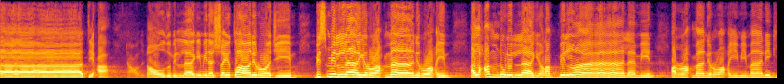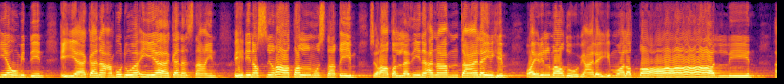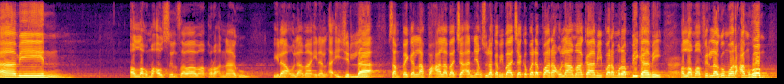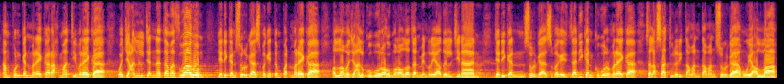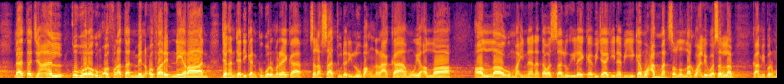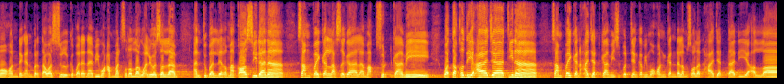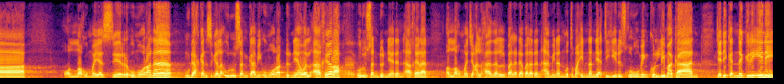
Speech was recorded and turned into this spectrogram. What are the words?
a'udzu billahi minasy syaithanir rajim. Bismillahir rahmanir rahim alhamdulillahi rabbil alamin الرحمن الرحيم مالك يوم الدين إياك نعبد وإياك نستعين اهدنا الصراط المستقيم صراط الذين أنعمت عليهم غير المغضوب عليهم ولا الضالين. آمين. اللهم أوصل ثواب ما قرأناه ila ulama'ina al-a'ijilla sampaikanlah pahala bacaan yang sudah kami baca kepada para ulama kami, para murabbi kami. Allahumma fir lahum warhamhum, ampunkan mereka, rahmati mereka. Waj'alil jannata mathwahum, jadikan surga sebagai tempat mereka. Allahumma ja'al kuburahum rawdatan min riyadil jinan. Jadikan surga sebagai jadikan kubur mereka salah satu dari taman-taman surgamu ya Allah. La taj'al kuburahum hufratan min hufarid niran. Jangan jadikan kubur mereka salah satu satu dari lubang nerakamu ya Allah. Allahumma inna natawassalu ilaika bijahi nabiyyika Muhammad sallallahu alaihi wasallam. Kami bermohon dengan bertawassul kepada Nabi Muhammad sallallahu alaihi wasallam antuballigh maqasidana. Sampaikanlah segala maksud kami. Wa taqdi hajatina. Sampaikan hajat kami seperti yang kami mohonkan dalam solat hajat tadi ya Allah Allahumma yassir umurana. Mudahkan segala urusan kami umurat dunia wal akhirah. Urusan dunia dan akhirat. Allahumma ja'al hadzal balada baladan aminan mutmainnan ya'tihi rizquhu min kulli makan. Jadikan negeri ini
